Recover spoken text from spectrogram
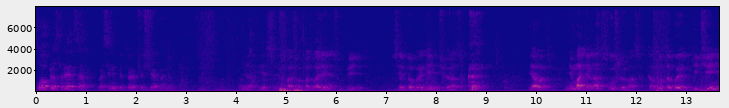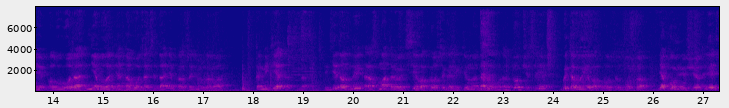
Слово предоставляется Василию Петровичу Щербанину. Ну, я, если с вашего позволения, чтобы видеть. Всем добрый день еще раз. Я вот внимательно слушаю вас, как будто бы в течение полугода не было ни одного заседания профсоюзного комитета, да, где должны рассматривать все вопросы коллективного договора, в том числе бытовые вопросы. Ну, что я помню еще лет,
